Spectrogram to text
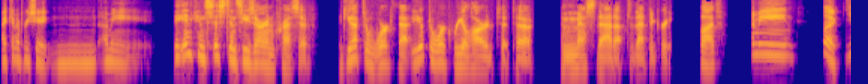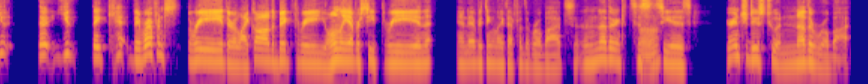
I can appreciate. I mean, The inconsistencies are impressive. Like you have to work that. You have to work real hard to to to mess that up to that degree. But I mean, look, you the you they they reference three. They're like, oh, the big three. You only ever see three, and and everything like that for the robots. And another inconsistency is you're introduced to another robot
